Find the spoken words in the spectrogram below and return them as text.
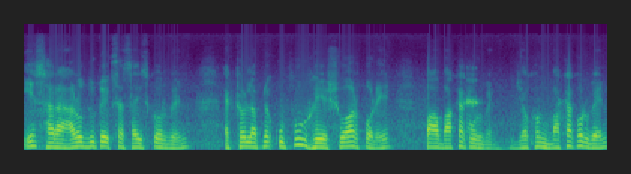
এছাড়া আরও দুটো এক্সারসাইজ করবেন। একটা হলো আপনি উপুর হয়ে শোয়ার পরে পা বাঁকা করবেন। যখন বাঁকা করবেন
